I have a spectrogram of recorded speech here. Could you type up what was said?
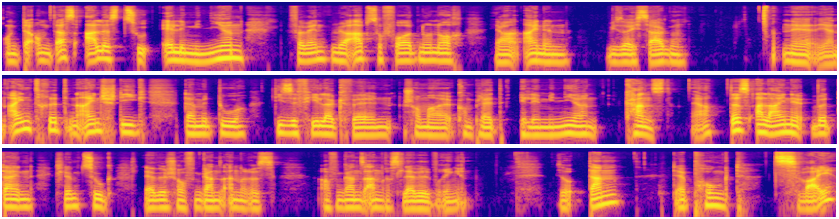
Und da, um das alles zu eliminieren, verwenden wir ab sofort nur noch ja, einen, wie soll ich sagen, eine, ja, einen Eintritt, einen Einstieg, damit du diese Fehlerquellen schon mal komplett eliminieren kannst. Ja, das alleine wird dein Klimmzug-Level schon auf ein ganz anderes, auf ein ganz anderes Level bringen. So, dann der Punkt 2,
